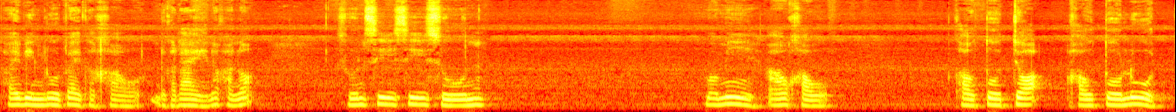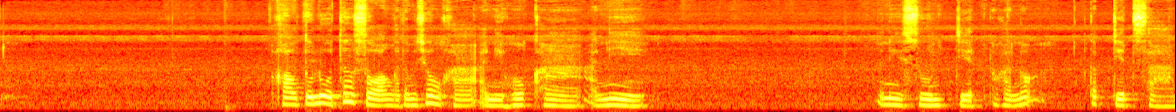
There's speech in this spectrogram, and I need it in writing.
ไผวิ่งรูดไปกับเขาเดี๋ยวก็ได้นะคะเนาะศูนย์สี่สี่ศูนย์บ่มีเอาเขาเขาตัวเจาะเขาตัวรูด เขาตัวรูดทั้งสองค่ะท่านผู้ชมค่ะ อันนี้หกห้าอันนี้ อันนี้ศูนย์เจ็ดนะคะเนาะกับเจ็ดสาม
